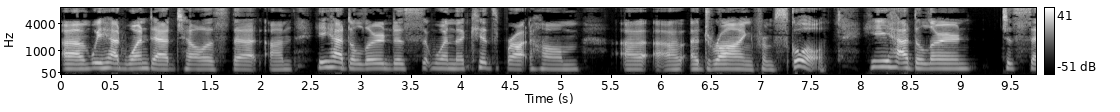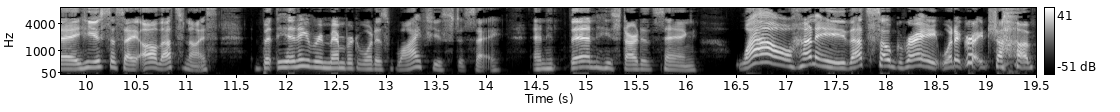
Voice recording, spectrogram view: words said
Um, we had one dad tell us that um, he had to learn to, when the kids brought home a, a, a drawing from school, he had to learn to say, he used to say, Oh, that's nice. But then he remembered what his wife used to say. And then he started saying, wow, honey, that's so great. What a great job.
